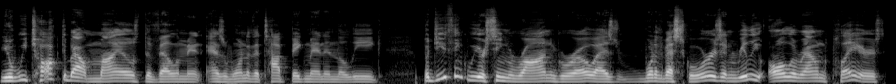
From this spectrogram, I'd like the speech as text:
You know, we talked about Myles' development as one of the top big men in the league, but do you think we are seeing Ron grow as one of the best scorers and really all around players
